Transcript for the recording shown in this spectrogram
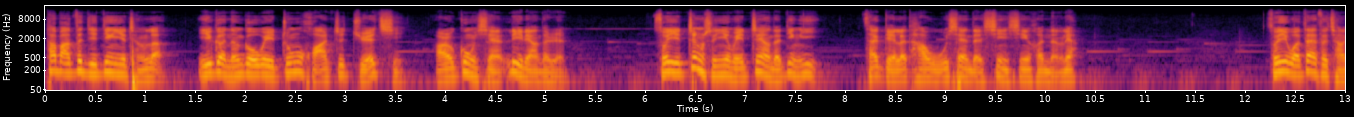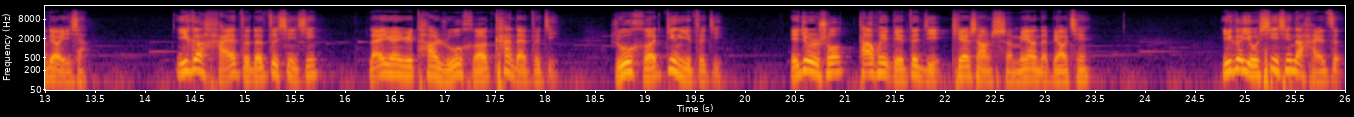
他把自己定义成了一个能够为中华之崛起而贡献力量的人。所以，正是因为这样的定义，才给了他无限的信心和能量。所以我再次强调一下：一个孩子的自信心，来源于他如何看待自己，如何定义自己。也就是说，他会给自己贴上什么样的标签。一个有信心的孩子，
